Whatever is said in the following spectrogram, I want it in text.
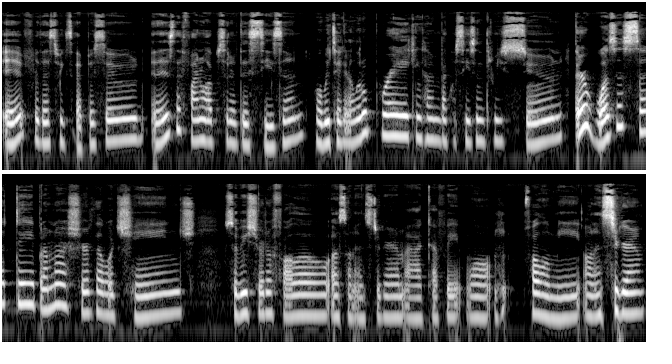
it for this week's episode. It is the final episode of this season. We'll be taking a little break and coming back with season three soon. There was a set date, but I'm not sure if that will change. So be sure to follow us on Instagram at Cafe. Well, follow me on Instagram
